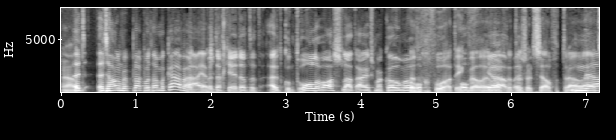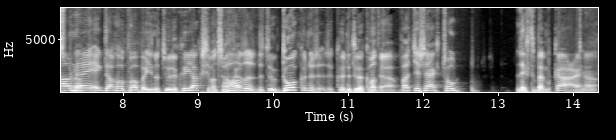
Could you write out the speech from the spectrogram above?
Ja. het, het hangt met plak wat aan elkaar bij Maar, Ajax. maar dacht jij dat het uit controle was? Laat Ajax maar komen? dat of, gevoel had ik of- wel heel ja, erg. Dat er een soort zelfvertrouwen nou uitsprak. nee, ik dacht ook wel een beetje een natuurlijke reactie. Want ze hadden natuurlijk door kunnen, kunnen drukken. Want Ja. wat je zegt, zo ligt het bij elkaar. Ja.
